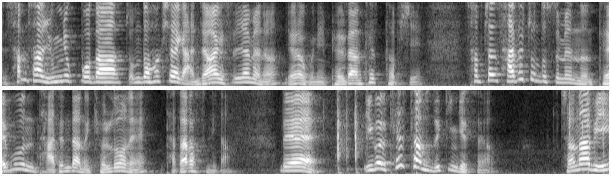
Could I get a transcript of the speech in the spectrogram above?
3466보다 좀 더 확실하게 안정하게 쓰려면은 여러분이 별다른 테스트 없이 3400 정도 쓰면은 대부분 다 된다는 결론에 다다랐습니다. 근데 이걸 테스트하면서 느낀 게 있어요. 전압이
